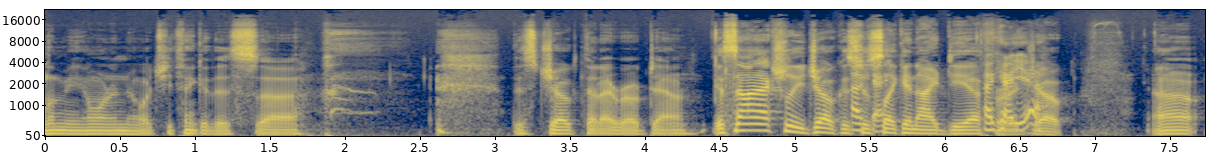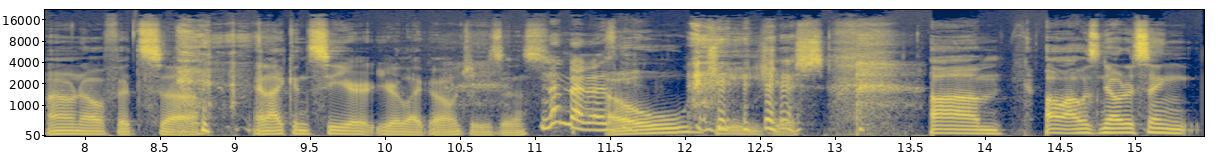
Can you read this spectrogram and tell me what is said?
let me I want to know what you think of this uh this joke that I wrote down. It's not actually a joke, it's just like an idea for Okay, a yeah. joke. I don't, I don't know if it's uh and I can see you're you're like, "Oh Jesus." No, no, no, Oh Jesus. um oh, I was noticing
